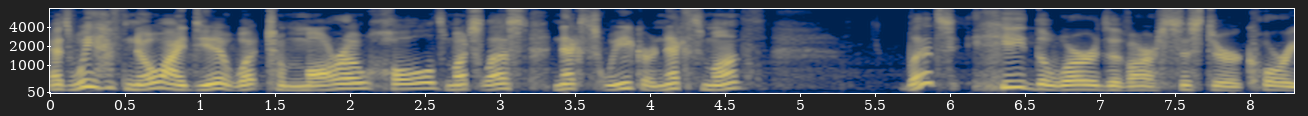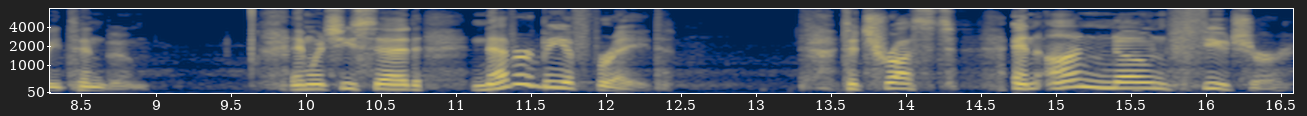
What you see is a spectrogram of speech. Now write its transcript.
as we have no idea what tomorrow holds, much less next week or next month, let's heed the words of our sister Corrie ten Boom. when she said, Never be afraid to trust an unknown future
